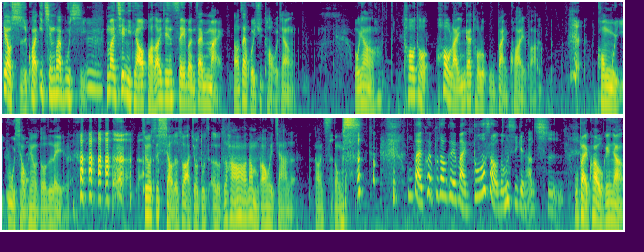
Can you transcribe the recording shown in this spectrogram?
掉十块，一千块不行，嗯，那么千里迢跑到一间 seven 再买。然后再回去投，这样，我跟你讲，偷偷后来应该投了五百块吧，空无一物，小朋友都累了，最后是小的说啊，就肚子饿，我说好好好，那我们刚回家了，赶快吃东西。五百块不知道可以买多少东西给他吃。五百块，我跟你讲。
